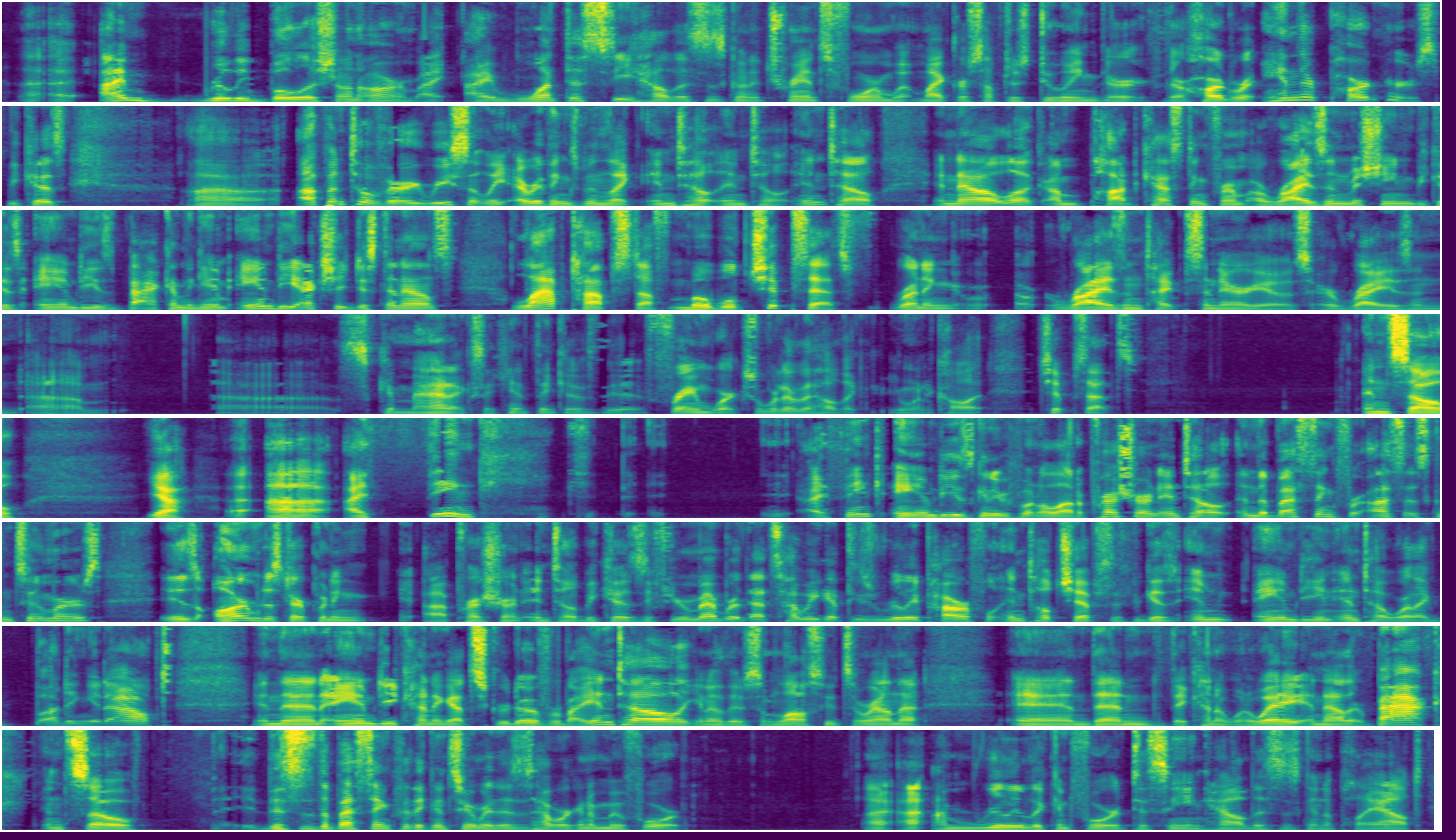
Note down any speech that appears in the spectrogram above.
Uh, I'm really bullish on ARM. I, I want to see how this is going to transform what Microsoft is doing, their their hardware and their partners, because uh, up until very recently, everything's been like Intel, Intel, Intel. And now look, I'm podcasting from a Ryzen machine because AMD is back in the game. AMD actually just announced laptop stuff, mobile chipsets running Ryzen type scenarios or Ryzen um, uh, schematics. I can't think of the frameworks or whatever the hell you want to call it, chipsets. And so, yeah, uh, uh I think I think AMD is going to be putting a lot of pressure on Intel, and the best thing for us as consumers is ARM to start putting uh, pressure on Intel because if you remember, that's how we get these really powerful Intel chips. Is because AMD and Intel were like butting it out, and then AMD kind of got screwed over by Intel. You know, there's some lawsuits around that, and then they kind of went away, and now they're back. And so, this is the best thing for the consumer. This is how we're going to move forward. I, I'm really looking forward to seeing how this is going to play out.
